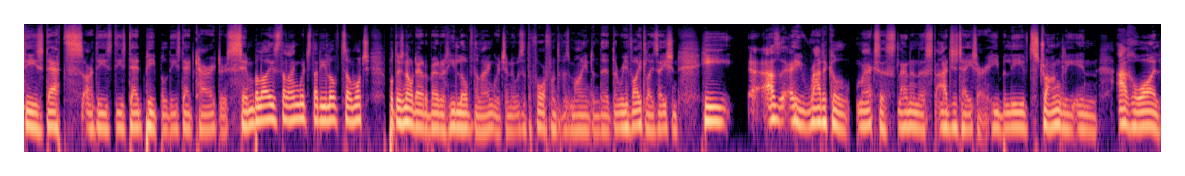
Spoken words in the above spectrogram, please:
these deaths or these these dead people, these dead characters, symbolize the language that he loved so much. But there's no doubt about it, he loved the language, and it was at the forefront of his mind. And the the revitalization, he uh, as a radical Marxist Leninist agitator, he believed strongly in Aghail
